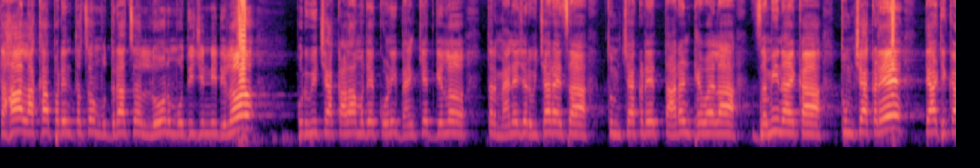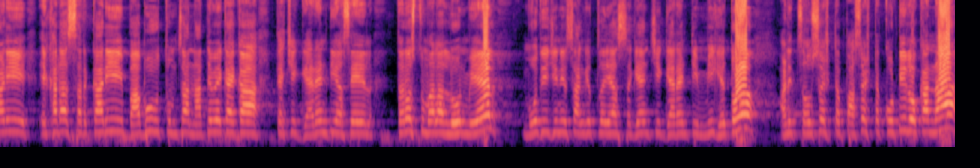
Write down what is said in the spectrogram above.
दहा लाखापर्यंतचं मुद्राचं लोन मोदीजींनी दिलं. पूर्वीच्या काळामध्ये कोणी बँकेत गेलं तर मॅनेजर विचारायचा तुमच्याकडे तारण ठेवायला जमीन आहे का? तुमच्याकडे त्या ठिकाणी एखादा सरकारी बाबू तुमचा नातेवाईक आहे का? त्याची गॅरंटी असेल तरच तुम्हाला लोन मिळेल. मोदीजींनी सांगितलं या सगळ्यांची गॅरंटी मी घेतो. आणि चौसष्ट पासष्ट कोटी लोकांना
